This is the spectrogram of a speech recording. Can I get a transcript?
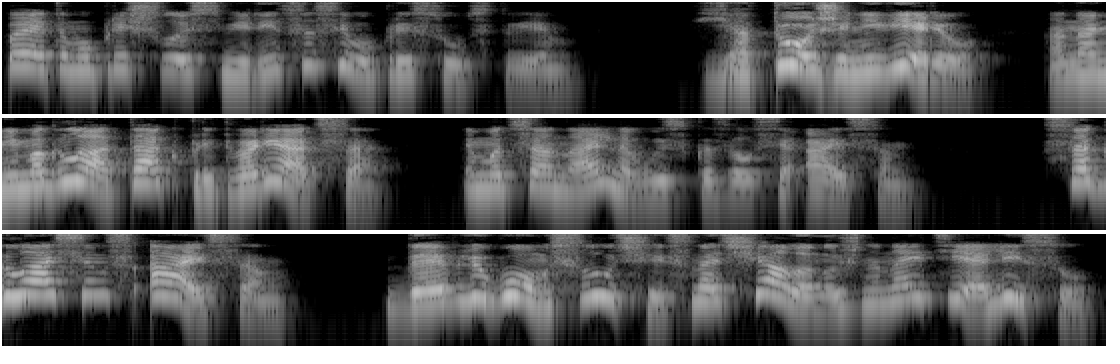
поэтому пришлось смириться с его присутствием. «Я тоже не верю! Она не могла так притворяться!» — эмоционально высказался Айсон. «Согласен с Айсом. Да и в любом случае сначала нужно найти Алису.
